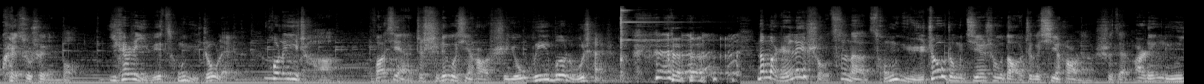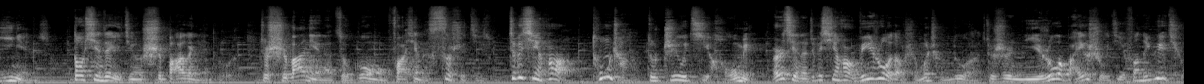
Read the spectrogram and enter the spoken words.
快速射电暴。一开始以为从宇宙来的，后来一查，发现这十六个信号是由微波炉产生的。那么，人类首次呢从宇宙中接收到这个信号呢，是在二零零一年的时候，到现在已经十八个年头了。这十八年呢，总共发现了四十几组。这个信号啊，通常都只有几毫秒，而且呢，这个信号微弱到什么程度啊？就是你如果把一个手机放在月球，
